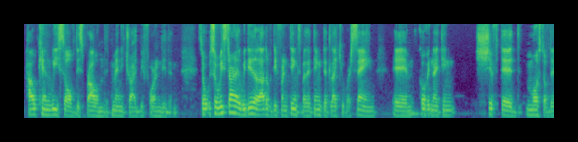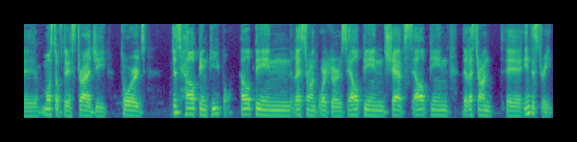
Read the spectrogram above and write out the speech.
How can we solve this problem that many tried before and didn't? So, so we started, we did a lot of different things, but I think that like you were saying, um, COVID-19 shifted most of the, most of the strategy towards just helping people, helping restaurant workers, helping chefs, helping the restaurant uh, industry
